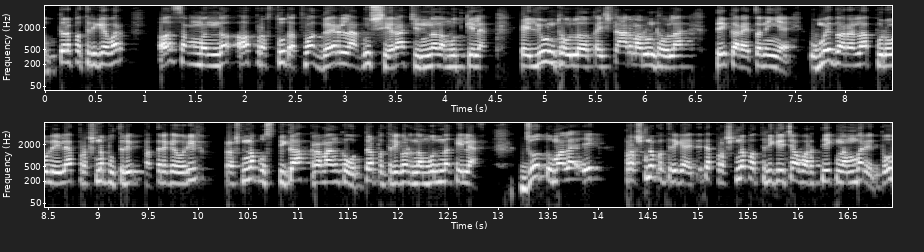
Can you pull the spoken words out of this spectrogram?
उत्तर पत्रिकेवर असंबंध अप्रस्तुत अथवा गैरलागू शेरा चिन्ह नमूद केल्यात. काही लिहून ठेवलं काही स्टार मारून ठेवला ते करायचं नाहीये. उमेदवाराला पुरवलेल्या प्रश्नपुत्री पत्रिकेवरील प्रश्नपुस्तिका क्रमांक उत्तर पत्रिकेवर नमूद न केल्यास जो तुम्हाला एक प्रश्नपत्रिका येते त्या प्रश्नपत्रिकेच्या वरती एक नंबर येतो.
